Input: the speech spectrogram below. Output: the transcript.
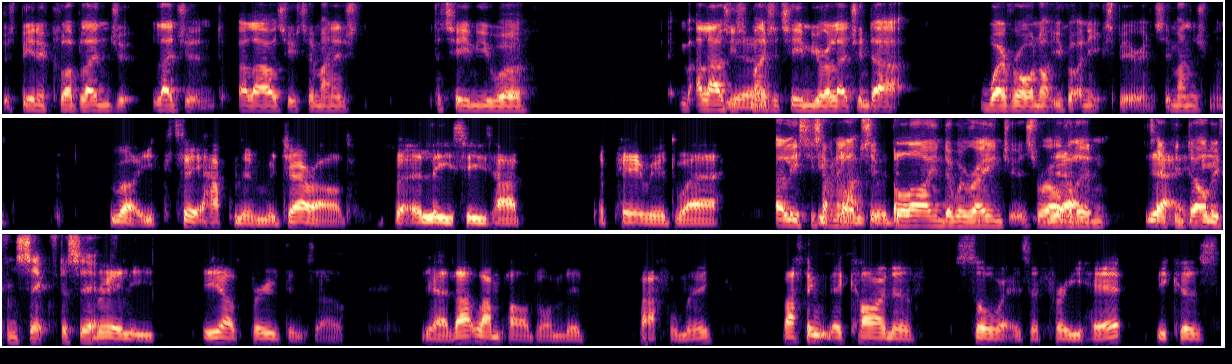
just being a club leg- legend allows you to manage the team you were allows you Yeah. to manage the team you're a legend at, whether or not you've got any experience in management. Well, you could see it happening with Gerrard, but at least he's had a period where At least he's He's having an absolute blinder with Rangers rather Yeah. than yeah, taking Derby he from sixth to sixth. really he has proved himself. Yeah, that Lampard one did baffle me, but I think they kind of saw it as a free hit because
